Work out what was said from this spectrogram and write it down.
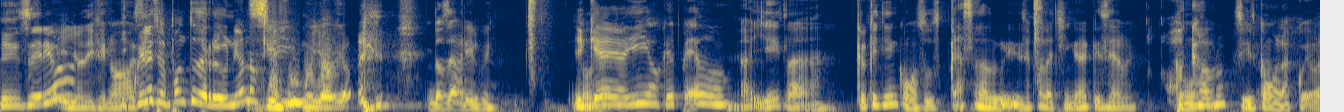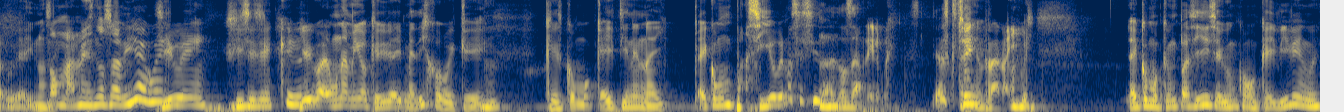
¿En serio? y yo dije, no, ¿Y cuál sí, es el punto de reunión o sí qué? fue muy obvio. 2 de abril, güey. ¿Y qué hay ahí o qué pedo? Ahí es la... Creo que tienen como sus casas, güey. Sepa la chingada que sea, güey. Ah, Como- cabrón. Sí, es como la cueva, güey. Ahí no sé. No mames, no sabía, güey. Sí, güey. Sí, sí, sí. Yo igual, un amigo que vive ahí me dijo, güey, que, que es como que ahí tienen ahí, hay como un pasillo, güey. No sé si es 2 de abril, güey. Ya ves que está Sí. bien raro ahí, güey. Hay como que un pasillo y según como que ahí viven, güey.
